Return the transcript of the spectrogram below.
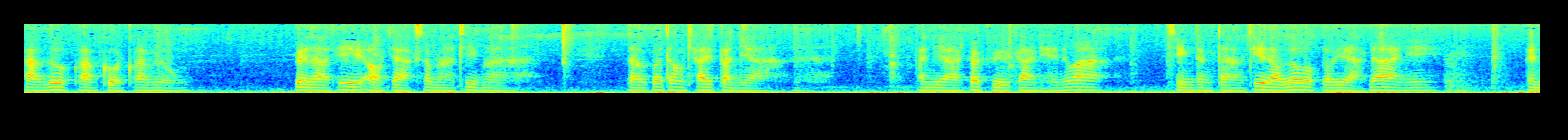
ความโลภความโกรธความหลง เวลาที่ออกจากสมาธิมา เราก็ต้องใช้ปัญญา ปัญญาก็คือการเห็นว่าสิ่งต่างๆ ที่เราโลภเราอยากได้นี้เป็น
